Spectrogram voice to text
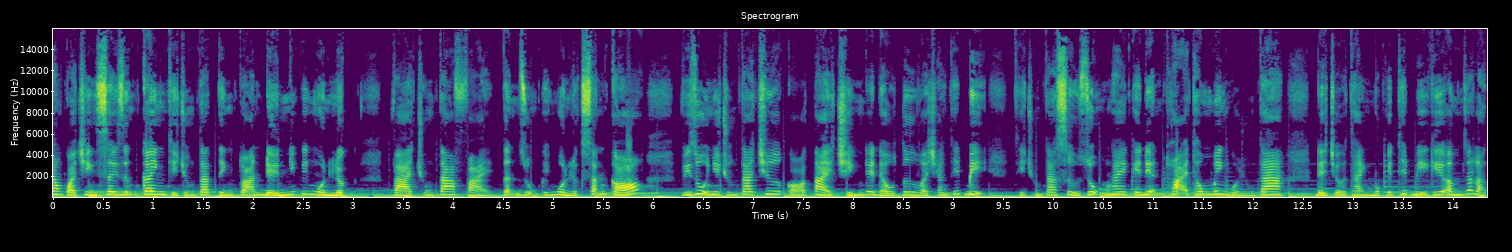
Trong quá trình xây dựng kênh thì chúng ta tính toán đến những cái nguồn lực và chúng ta phải tận dụng cái nguồn lực sẵn có. Ví dụ như chúng ta chưa có tài chính để đầu tư vào trang thiết bị thì chúng ta sử dụng ngay cái điện thoại thông minh của chúng ta để trở thành một cái thiết bị ghi âm rất là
